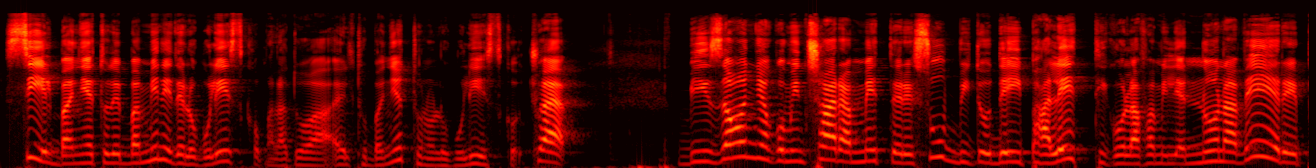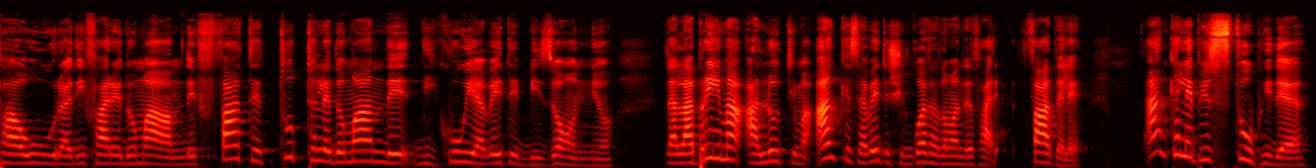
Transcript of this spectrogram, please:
Sì, il bagnetto dei bambini te lo pulisco, ma tua, il tuo bagnetto non lo pulisco. Cioè, bisogna cominciare a mettere subito dei paletti con la famiglia, non avere paura di fare domande, fate tutte le domande di cui avete bisogno, dalla prima all'ultima, anche se avete 50 domande da fare, fatele, anche le più stupide.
